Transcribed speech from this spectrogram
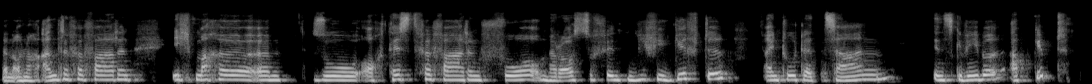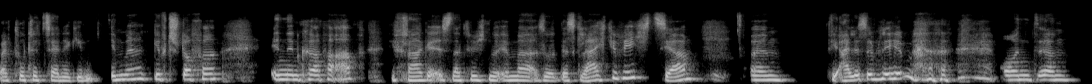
dann auch noch andere Verfahren. Ich mache ähm, so auch Testverfahren vor, um herauszufinden, wie viel Gifte ein toter Zahn ins Gewebe abgibt, weil tote Zähne geben immer Giftstoffe in den Körper ab. Die Frage ist natürlich nur immer so des Gleichgewichts, ja, ähm, wie alles im Leben. Und ähm,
